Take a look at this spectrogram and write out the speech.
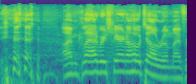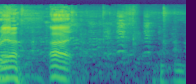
I'm glad we're sharing a hotel room, my friend. Yeah. Think?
